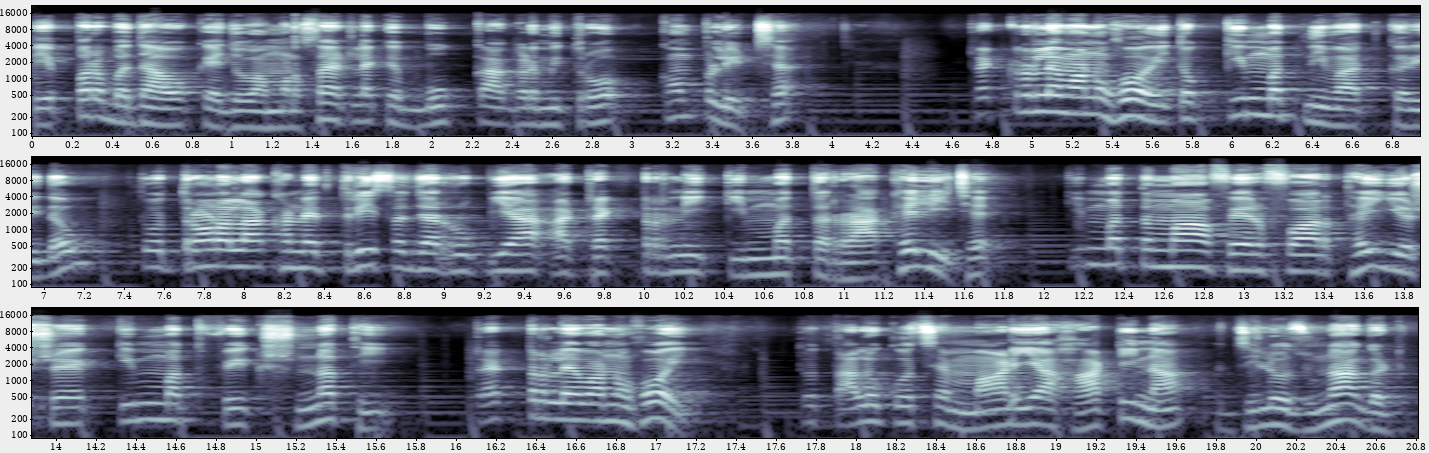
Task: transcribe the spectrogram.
પેપર બધા ઓકે જોવા મળશે. એટલે કે બુક કાગળ મિત્રો કમ્પ્લીટ છે. ટ્રેક્ટર લેવાનું હોય તો કિંમતની વાત કરી દઉં. તો ત્રણ લાખ અને ત્રીસ હજાર રૂપિયા આ ટ્રેક્ટરની કિંમત રાખેલી છે. કિંમતમાં ફેરફાર થઈ જશે, કિંમત ફિક્સ નથી. ટ્રેક્ટર લેવાનું હોય તો તાલુકો છે માળિયા હાટીના, જિલ્લો જુનાગઢ.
